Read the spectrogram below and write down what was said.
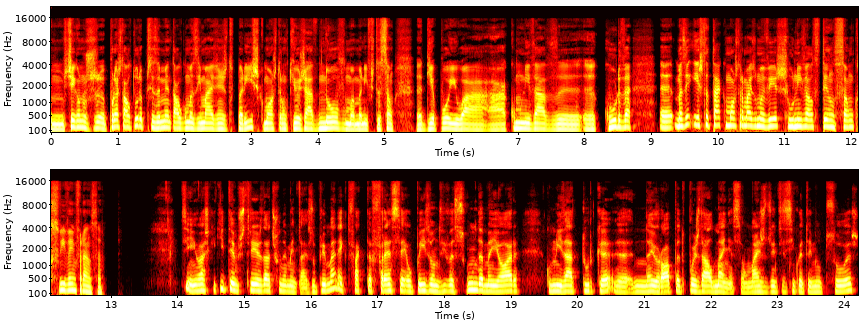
um, chegam-nos eh, por esta altura precisamente algumas imagens de Paris que mostram que hoje há de novo uma manifestação de apoio à, à comunidade curda. Mas este ataque mostra mais uma vez o nível de tensão que se vive em França. Sim, eu acho que aqui temos três dados fundamentais. O primeiro é que, de facto, a França é o país onde vive a segunda maior comunidade turca uh, na Europa, depois da Alemanha. São mais de 250 mil pessoas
